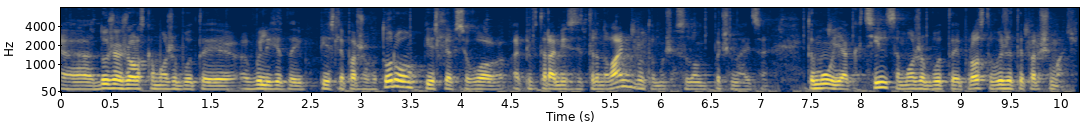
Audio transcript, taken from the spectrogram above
е, дуже жорстко може бути вилітіти після першого туру, після всього е, півтора місяці тренувань, ну тому що сезон починається. Тому як ціль це може бути просто вижити перший матч.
